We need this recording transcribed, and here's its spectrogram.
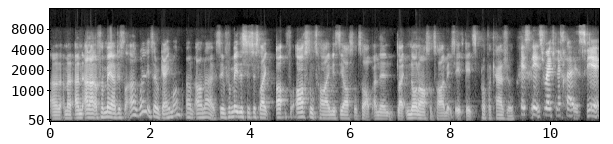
And, and, and, and for me, I'm just like, oh, well, is there a game on? Oh, oh no. So for me, this is just like uh, for Arsenal time is the Arsenal top, and then like non-Arsenal time, it's it, it's proper casual. It's it's regular clothes for you.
